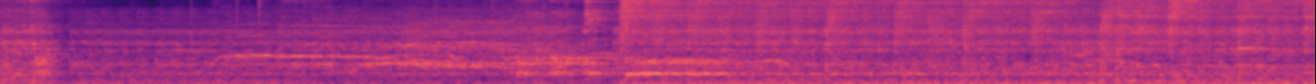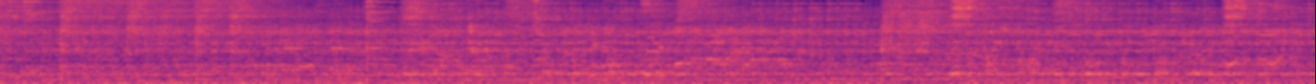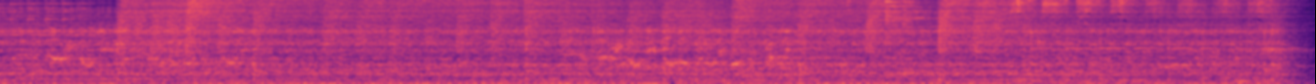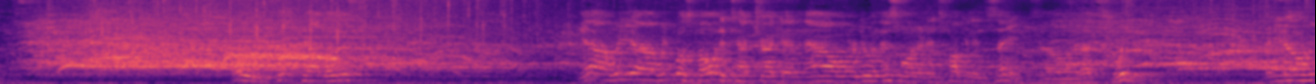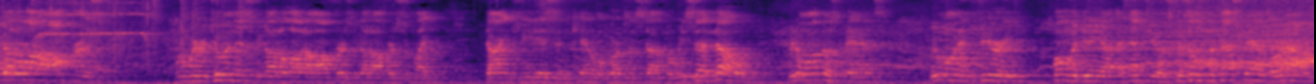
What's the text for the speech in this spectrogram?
Fury, Vulvodynia, and Entheos, because those are the best bands around.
